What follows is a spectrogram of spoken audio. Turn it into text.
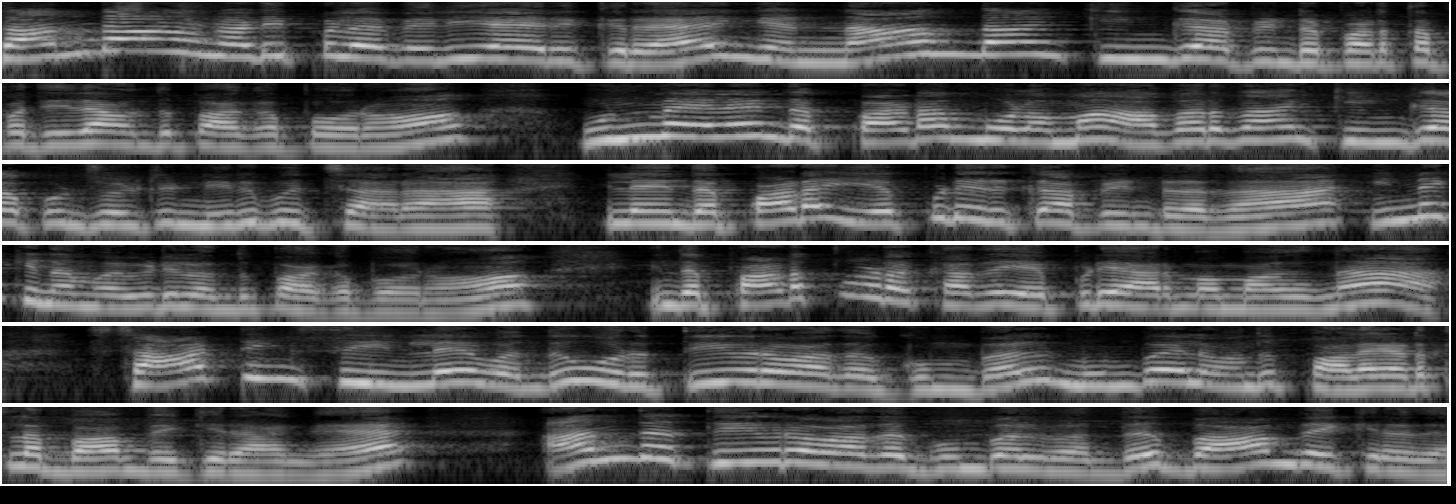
சந்தானம் நடிப்புல வெளியாக இருக்கிற இங்க நான் தான் கிங் அப்படின்ற படத்தை பத்தி தான் வந்து பார்க்க போறோம். உண்மையில இந்த படம் மூலமா அவர் தான் கிங் அப்படின்னு சொல்லிட்டு நிரூபிச்சாரா? இல்ல இந்த படம் எப்படி இருக்கு அப்படின்றதான் இன்னைக்கு நம்ம வீடியோல வந்து பார்க்க போறோம். இந்த படத்தோட கதை எப்படி ஆரம்பமாகுதுன்னா ஸ்டார்டிங் சீன்லேயே வந்து ஒரு தீவிரவாத கும்பல் மும்பையில் வந்து பல இடத்துல பாம்பு வைக்கிறாங்க. அந்த தீவிரவாத கும்பல் வந்து பாம்பு வைக்கிறத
